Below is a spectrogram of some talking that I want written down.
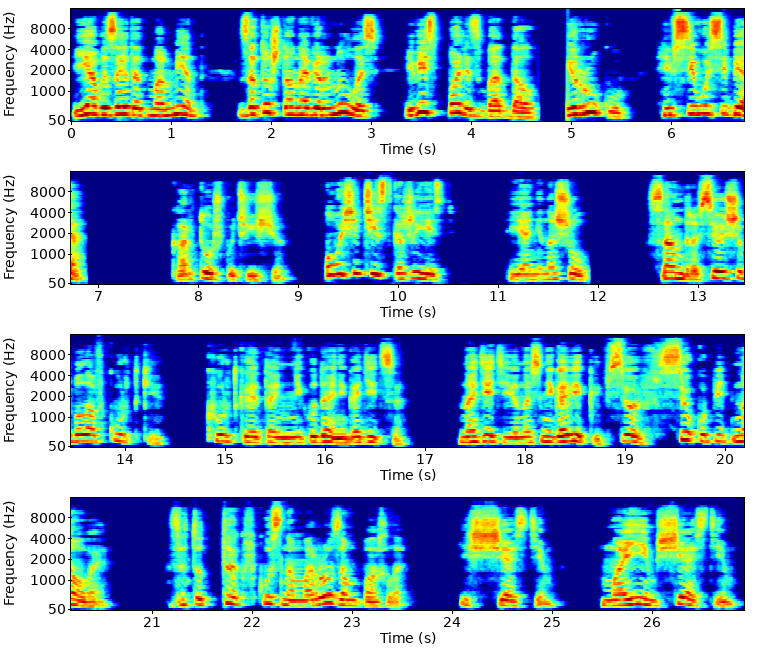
Я бы за этот момент, за то, что она вернулась, и весь палец бы отдал, и руку, и всего себя. Картошку чищу. Овощечистка же есть. Я не нашел. Сандра все еще была в куртке. Куртка эта никуда не годится. Надеть ее на снеговик и все, все купить новое. Зато так вкусно морозом пахло. И счастьем. Моим счастьем.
